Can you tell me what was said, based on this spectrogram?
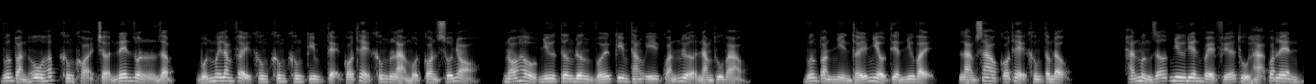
vương toàn hô hấp không khỏi trở nên rồn rập, bốn mươi lăm phẩy không không không kim tệ có thể không là một con số nhỏ, nó hầu như tương đương với kim thắng ý quán nửa năm thu vào. Vương toàn nhìn thấy nhiều tiền như vậy, làm sao có thể không tâm động? Hắn mừng rỡ như điên về phía thủ hạ quát lên,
